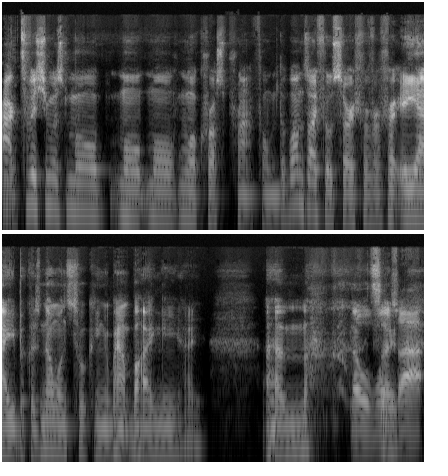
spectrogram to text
Activision was more more more more cross platform. The ones I feel sorry for for EA because no one's talking about buying EA. Um No one so- wants that.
